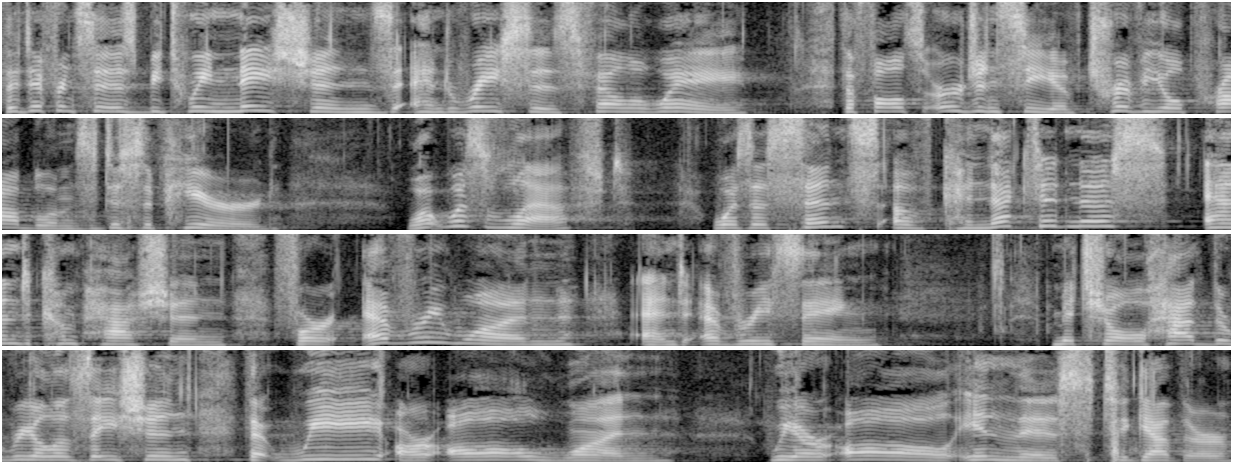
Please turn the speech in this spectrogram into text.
The differences between nations and races fell away. The false urgency of trivial problems disappeared. What was left was a sense of connectedness and compassion for everyone and everything. Mitchell had the realization that we are all one. We are all in this together.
